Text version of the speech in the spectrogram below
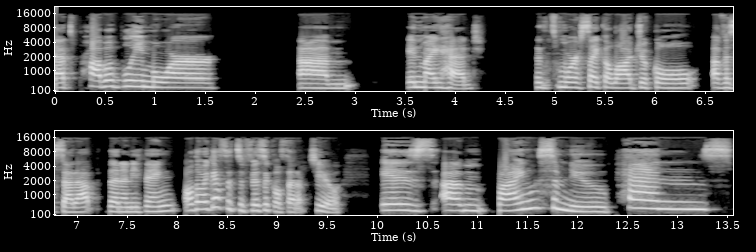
that's probably more um, in my head. It's more psychological of a setup than anything, although I guess it's a physical setup too, is um, buying some new pens,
